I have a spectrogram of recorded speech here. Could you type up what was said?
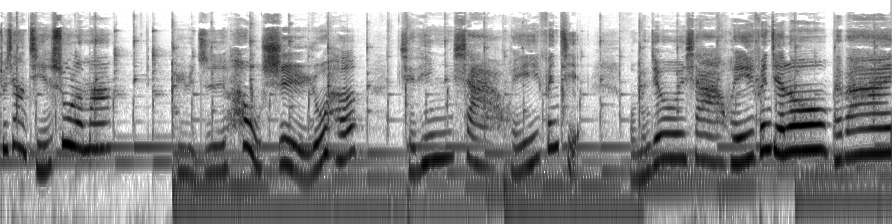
就这样结束了吗？欲知后事如何，且听下回分解。我们就下回分解喽，拜拜。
